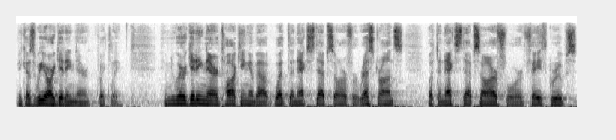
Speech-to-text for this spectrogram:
because we are getting there quickly. And we're getting there talking about what the next steps are for restaurants, what the next steps are for faith groups,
